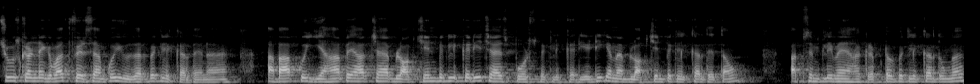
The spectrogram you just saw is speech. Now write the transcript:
चूज़ करने के बाद फिर से हमको यूज़र पे क्लिक कर देना है। अब आपको यहाँ पे आप चाहे ब्लॉकचेन पे क्लिक करिए, चाहे स्पोर्ट्स पे क्लिक करिए, ठीक है? मैं ब्लॉकचेन पे क्लिक कर देता हूँ। अब सिंपली मैं यहाँ क्रिप्टो पे क्लिक कर दूँगा।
